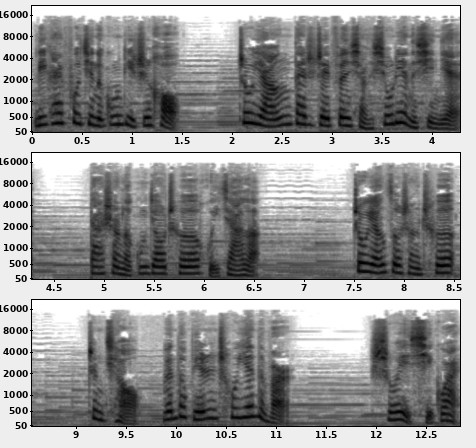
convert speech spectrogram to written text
离开父亲的工地之后，周阳带着这份想修炼的信念，搭上了公交车回家了。周阳坐上车，正巧闻到别人抽烟的味儿。说也奇怪，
